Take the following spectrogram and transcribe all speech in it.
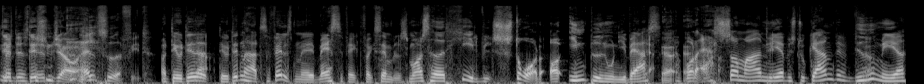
Men det, det- det, synes jeg jo altid er fedt. Og det er jo det, Ja. ja. der, det, er jo det den har til fælles med Mass Effect for eksempel, som også havde et helt vildt stort og indbydende univers, Ja, ja, ja, hvor der ja. er så meget mere. Hvis du gerne vil vide mere,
